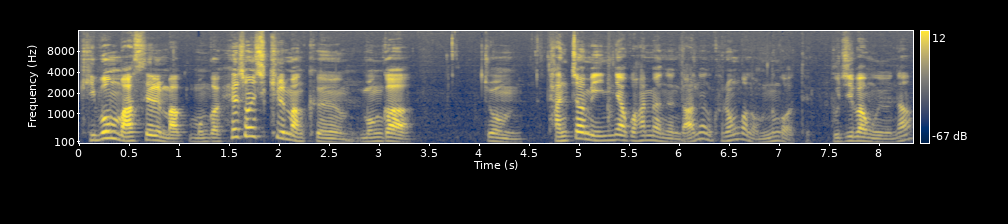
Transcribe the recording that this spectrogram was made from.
기본 맛을 막 뭔가 훼손시킬 만큼 음. 뭔가 좀 단점이 있냐고 하면은 나는 그런 건 없는 것 같아. 무지방 우유나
